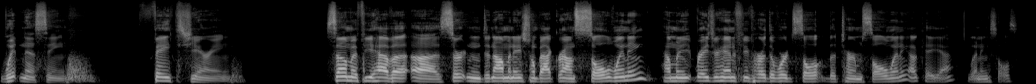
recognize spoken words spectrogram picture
witnessing, faith sharing. Some, if you have a, a, certain denominational background, soul winning. How many? Raise your hand if you've heard the word soul, the term soul winning. Okay, yeah, winning souls.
